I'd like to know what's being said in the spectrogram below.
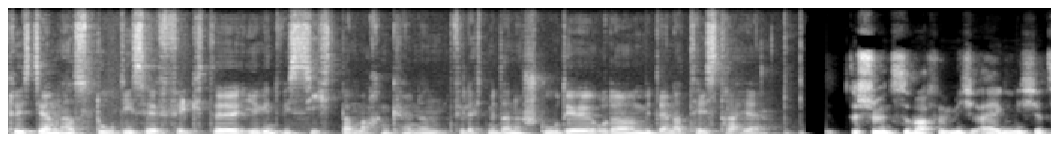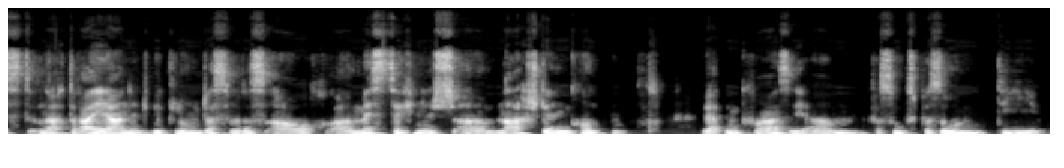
Christian, hast du diese Effekte irgendwie sichtbar machen können? Vielleicht mit einer Studie oder mit einer Testreihe? Das Schönste war für mich eigentlich jetzt nach drei Jahren Entwicklung, dass wir das auch äh, messtechnisch äh, nachstellen konnten. Wir hatten quasi ähm, Versuchspersonen, die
